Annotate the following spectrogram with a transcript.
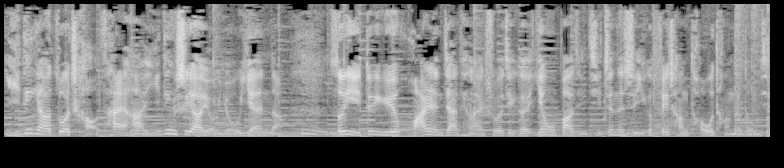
一定要做炒菜哈，一定是要有油烟的。嗯，所以对于华人家庭来说，这个烟雾报警器真的是一个非常头疼的东西。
